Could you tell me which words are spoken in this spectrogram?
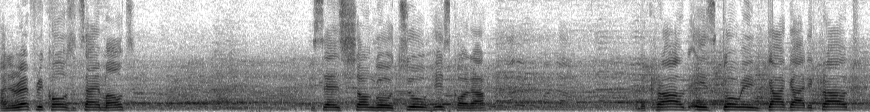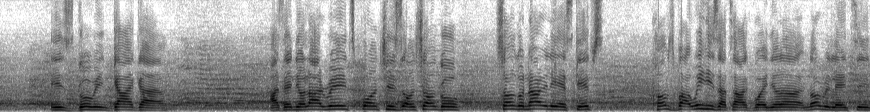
And the referee calls the timeout. He sends Shango to his corner. And the crowd is going gaga. The crowd is going gaga. As Eniola rains punches on Shango. Shango narrowly escapes, comes back with his attack, but Eniola not relenting,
